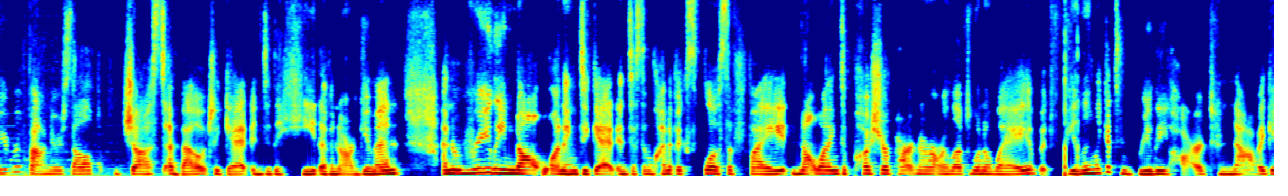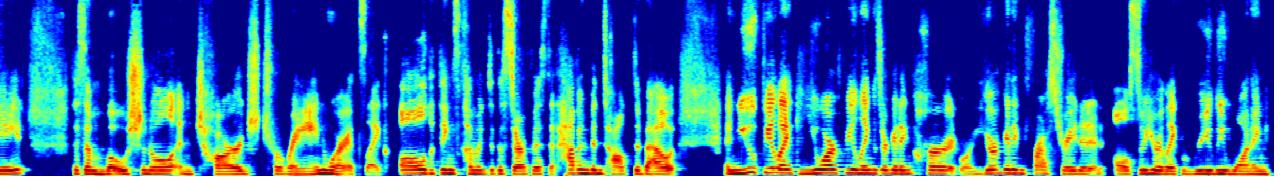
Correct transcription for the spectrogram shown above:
you ever found yourself just about to get into the heat of an argument and really not wanting to get into some kind of explosive fight, not wanting to push your partner or loved one away, but feeling like it's really hard to navigate this emotional and charged terrain where it's like all the things coming to the surface that haven't been talked about. And you feel like your feelings are getting hurt or you're getting frustrated. And also, you're like really wanting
